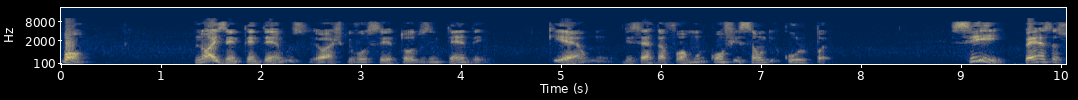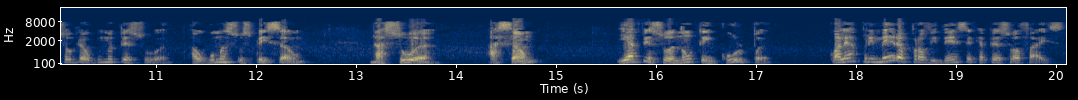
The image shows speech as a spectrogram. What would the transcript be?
Bom, nós entendemos, eu acho que você, todos entendem, que é, um, de certa forma, uma confissão de culpa. Se pesa sobre alguma pessoa alguma suspeição da sua ação e a pessoa não tem culpa, qual é a primeira providência que a pessoa faz?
